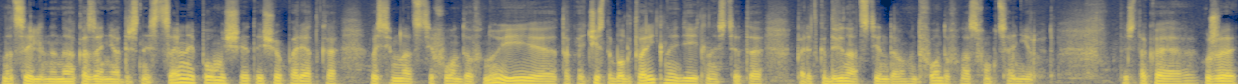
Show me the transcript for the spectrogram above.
нацелены на оказание адресной социальной помощи. Это еще порядка 18 фондов. Ну и такая чисто благотворительная деятельность – это порядка 12 эндаумент-фондов у нас функционирует. То есть такая уже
